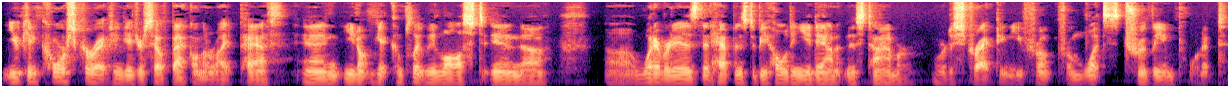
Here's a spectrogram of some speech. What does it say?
you can course correct and get yourself back on the right path, and you don't get completely lost in uh, uh, whatever it is that happens to be holding you down at this time or or distracting you from from what's truly important.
